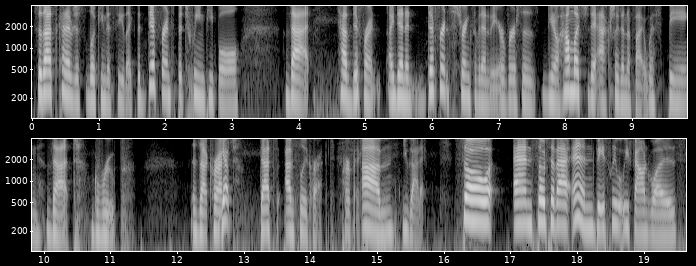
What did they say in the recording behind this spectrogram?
So that's kind of just looking to see like the difference between people that have different identity different strengths of identity or versus, you know, how much do they actually identify with being that group. Is that correct? Yep. That's absolutely correct. Perfect. Um, you got it. So, and so to that end, basically what we found was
